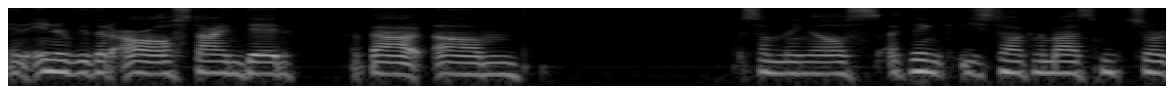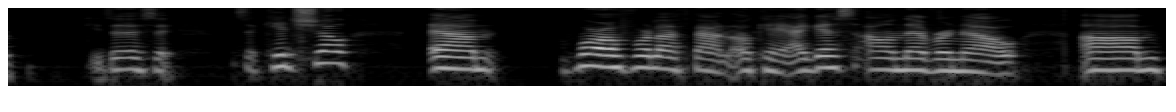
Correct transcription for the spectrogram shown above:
an interview that R.L. Stine did about um something else. I think he's talking about some sort. Of, is it, it's a kids show. Um, 404 left found. Okay, I guess I'll never know. Um,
